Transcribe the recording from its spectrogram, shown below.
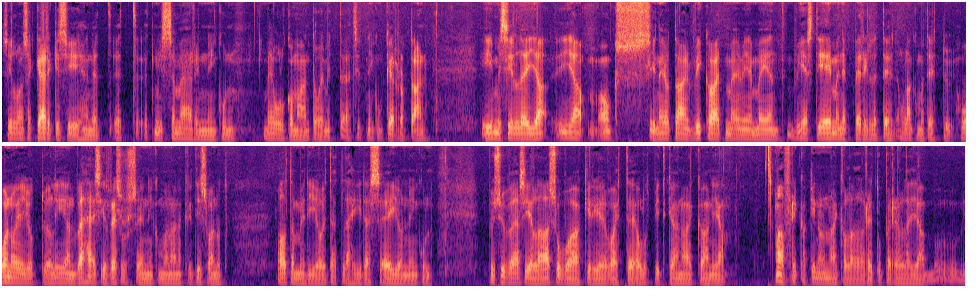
silloin se kärki siihen, että, että, että missä määrin niin kun me ulkomaan toimittajat sitten niin kerrotaan – ihmisille ja, ja onko siinä jotain vikaa, että meidän, meidän viesti ei mene perille, tehdä, ollaanko me tehty huonoja juttuja liian vähäisiin resurssein, niin kuin mä olen aina kritisoinut valtamedioita, että lähi ei ole niin kuin pysyvää siellä asuvaa kirjeenvaihtajaa ollut pitkään aikaan ja Afrikakin on aika lailla retuperällä ja,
